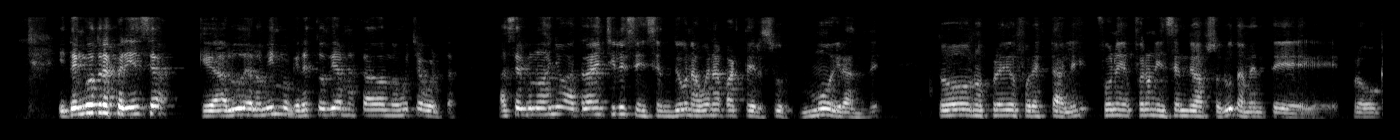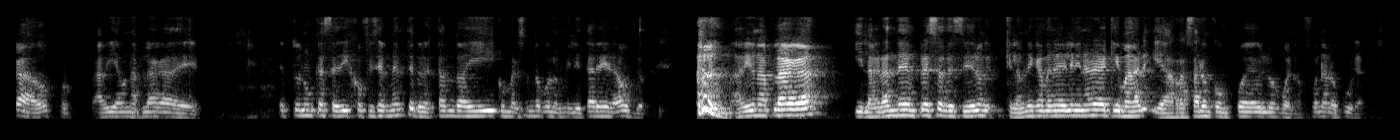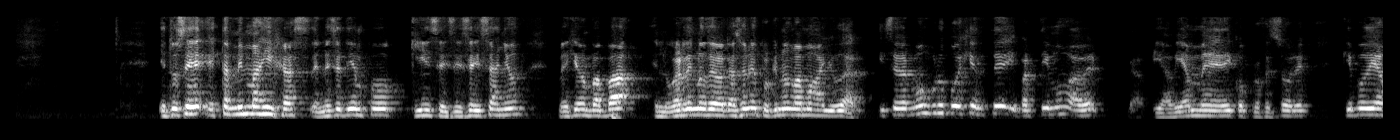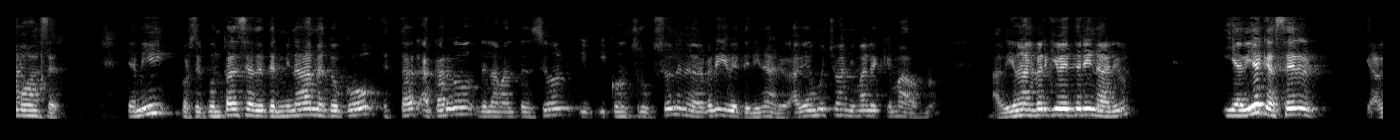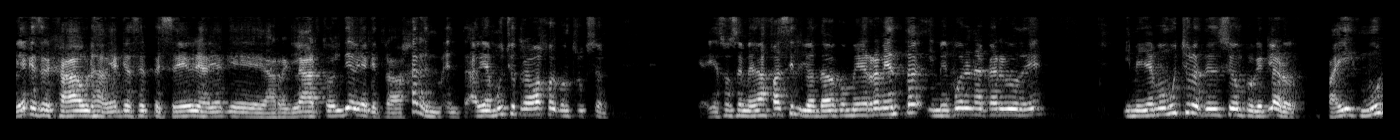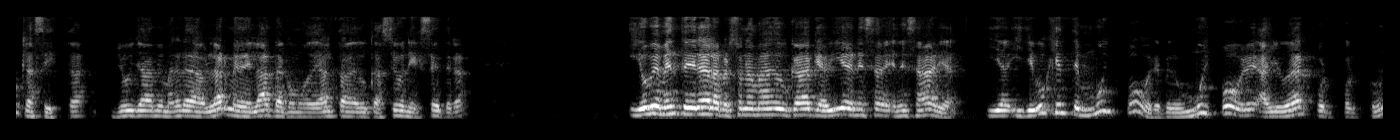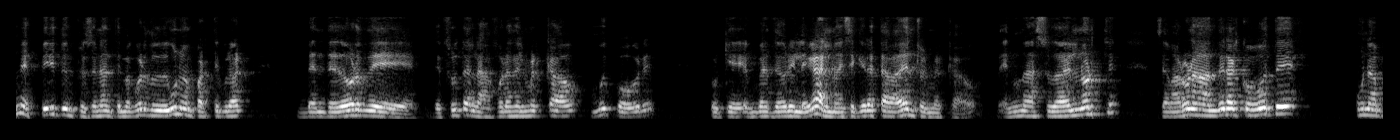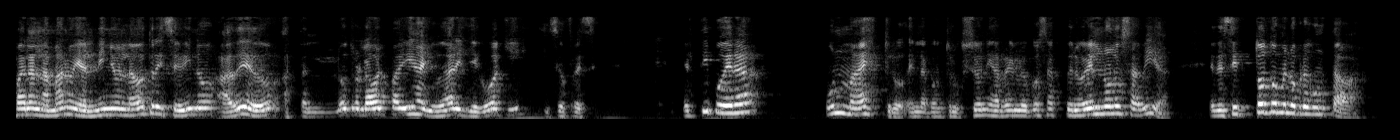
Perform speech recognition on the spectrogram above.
Y tengo otra experiencia que alude a lo mismo, que en estos días me ha estado dando mucha vuelta. Hace algunos años atrás en Chile se incendió una buena parte del sur, muy grande, todos unos predios forestales. fueron incendios absolutamente provocados, había una plaga de... Esto nunca se dijo oficialmente, pero estando ahí conversando con los militares era obvio. había una plaga y las grandes empresas decidieron que la única manera de eliminar era quemar y arrasaron con pueblos. Bueno, fue una locura. Entonces estas mismas hijas, en ese tiempo, 15, 16 años, me dijeron, papá, en lugar de irnos de vacaciones, ¿por qué no nos vamos a ayudar? Y se armó un grupo de gente y partimos a ver, y habían médicos, profesores, ¿qué podíamos hacer? Y a mí, por circunstancias determinadas, me tocó estar a cargo de la mantención y, y construcción en el albergue veterinario. Había muchos animales quemados, ¿no? Había un albergue veterinario y había que hacer, había que hacer jaulas, había que hacer pesebres, había que arreglar todo el día, había que trabajar, había mucho trabajo de construcción. Y eso se me da fácil, yo andaba con mi herramienta y me ponen a cargo de... Y me llamó mucho la atención porque, claro, país muy clasista, yo ya mi manera de hablar me delata como de alta educación y etcétera. Y obviamente era la persona más educada que había en esa, en esa área. Y, llegó gente muy pobre, pero muy pobre, a ayudar con un espíritu impresionante. Me acuerdo de uno en particular, vendedor de, fruta en las afueras del mercado, muy pobre, porque un vendedor ilegal, no ni siquiera estaba dentro del mercado. En una ciudad del norte, se amarró una bandera al cogote, una pala en la mano y al niño en la otra, y se vino a dedo hasta el otro lado del país a ayudar y llegó aquí y se ofrece. El tipo era un maestro en la construcción y arreglo de cosas, pero él no lo sabía es decir, todo me lo preguntaba.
